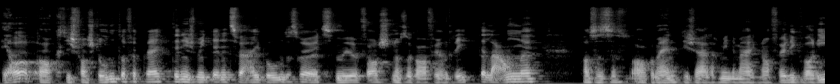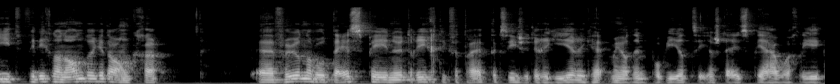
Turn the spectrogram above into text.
ja, praktisch fast untervertreten ist mit diesen zwei Bundesräten. Jetzt müssen wir fast noch sogar für einen dritten lange. Also das Argument ist eigentlich meiner Meinung nach völlig valid. Vielleicht noch ein anderer Gedanke. Äh, früher, wo die SP nicht richtig vertreten war in der Regierung, hat man ja dann probiert, zuerst die SP auch ein bisschen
